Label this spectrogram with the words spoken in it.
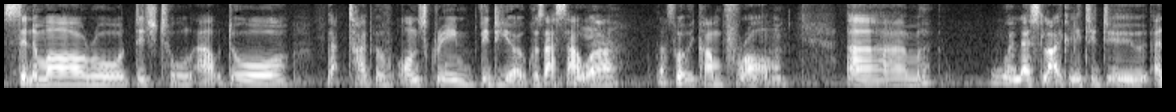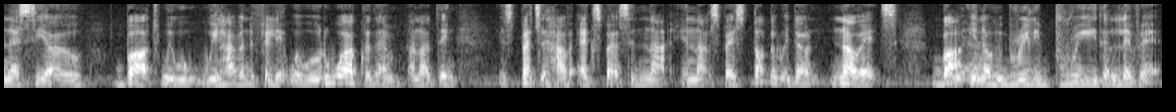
cinema or digital outdoor, that type of on-screen video, because that's our Yeah. that's where we come from. Um, we're less likely to do an SEO, but we will, we have an affiliate where we would work with them, and I think it's better to have experts in that in that space. Not that we don't know it, but you know who really breathe and live it,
